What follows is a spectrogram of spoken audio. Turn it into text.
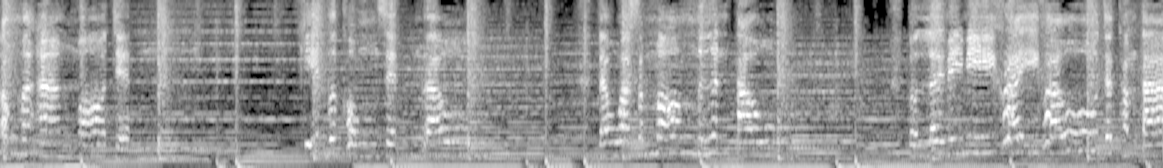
ต้องมาอ้างมอเจ็ดคิดว่าคงเสร็จเรา แต่ว่าสมองเหมือนเตา ก็เลยไม่มีใครเขาจะทำตา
